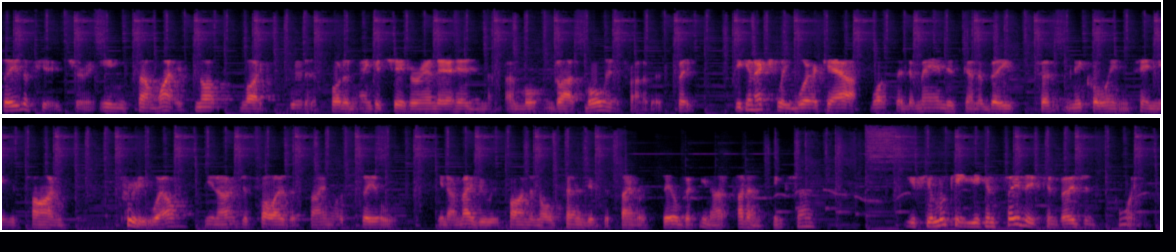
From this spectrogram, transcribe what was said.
see the future in some way. It's not like with a spotted handkerchief around our head and a glass ball in front of us, but you can actually work out what the demand is going to be for nickel in 10 years' time pretty well. You know, just follow the stainless steel. You know, maybe we find an alternative to stainless steel, but, you know, I don't think so. If you're looking, you can see these convergence points.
